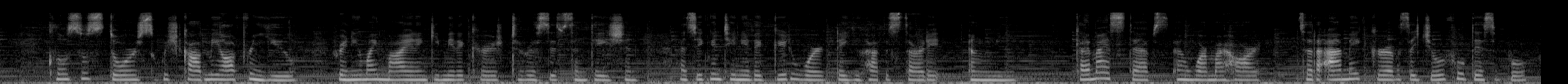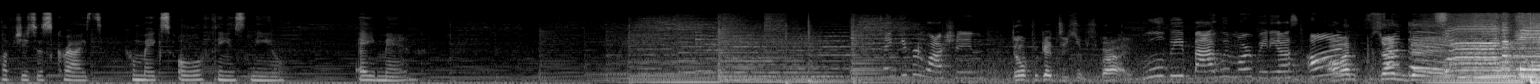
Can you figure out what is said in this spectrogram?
Close those doors which cut me off from you, renew my mind and give me the courage to resist temptation as you continue the good work that you have started on me. Guide my steps and warm my heart so that I may grow as a joyful disciple of Jesus Christ who makes all things new. Amen. Watching. Don't forget to subscribe We'll be back with more videos on, on Sunday. Sunday.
